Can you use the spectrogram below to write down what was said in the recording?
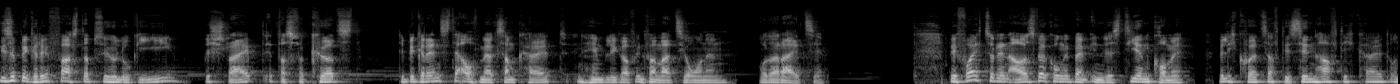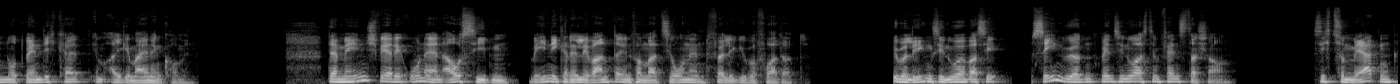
Dieser Begriff aus der Psychologie beschreibt etwas verkürzt die begrenzte Aufmerksamkeit im Hinblick auf Informationen oder Reize. Bevor ich zu den Auswirkungen beim Investieren komme, will ich kurz auf die Sinnhaftigkeit und Notwendigkeit im Allgemeinen kommen. Der Mensch wäre ohne ein Aussieben wenig relevanter Informationen völlig überfordert. Überlegen Sie nur, was Sie sehen würden, wenn Sie nur aus dem Fenster schauen. Sich zu merken,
